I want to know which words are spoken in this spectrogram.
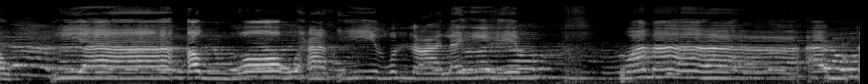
أولياء الله حفيظ عليهم. وما أنت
